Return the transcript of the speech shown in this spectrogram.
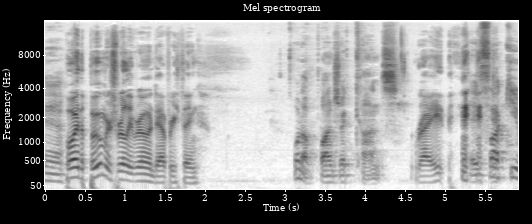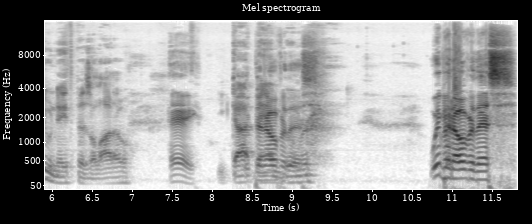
Yeah. Boy, the boomers really ruined everything, What a bunch of cunts. right? Hey, fuck you, Nath Pizzolatto. hey, You got been over this. we've been over this.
